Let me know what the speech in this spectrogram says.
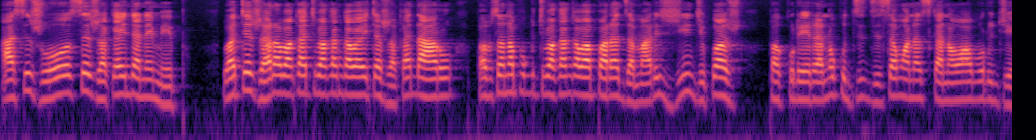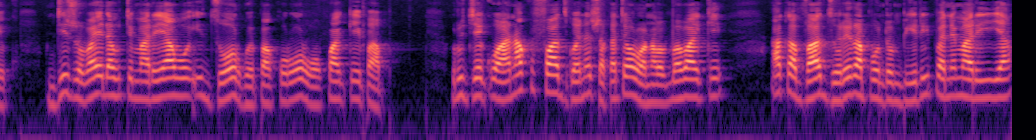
asi zvose zvakaenda nemhepo. Vatezvara vakati vakanga vaita zvakadaro pamusana pokuti vakanga vaparadza mari zhinji kwazvo pakurera nokudzidzisa mwanasikana wavo rujeko. Ndizvo vaida kuti mari yavo idzorwe pakuroorwa kwake ipapo. Rujeko haana kufadzwa nezvakataurwa nababa vake akabva adzorera pondo mbiri pane mari iya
